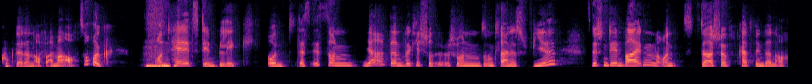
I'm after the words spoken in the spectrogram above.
guckt er dann auf einmal auch zurück und hält den Blick. Und das ist so ein, ja, dann wirklich schon, schon so ein kleines Spiel zwischen den beiden. Und da schöpft Katrin dann auch,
